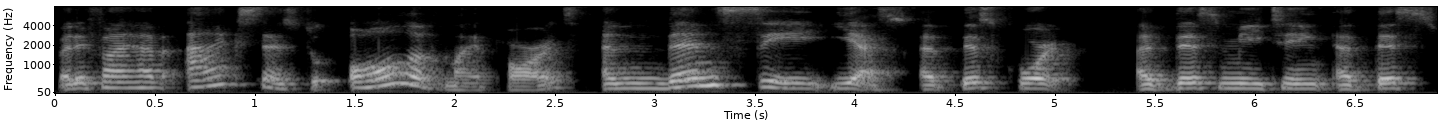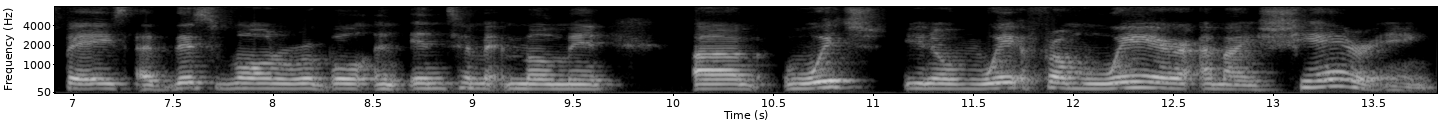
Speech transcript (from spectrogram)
But if I have access to all of my parts and then see, yes, at this court, at this meeting, at this space, at this vulnerable and intimate moment, um, which, you know, where, from where am I sharing?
